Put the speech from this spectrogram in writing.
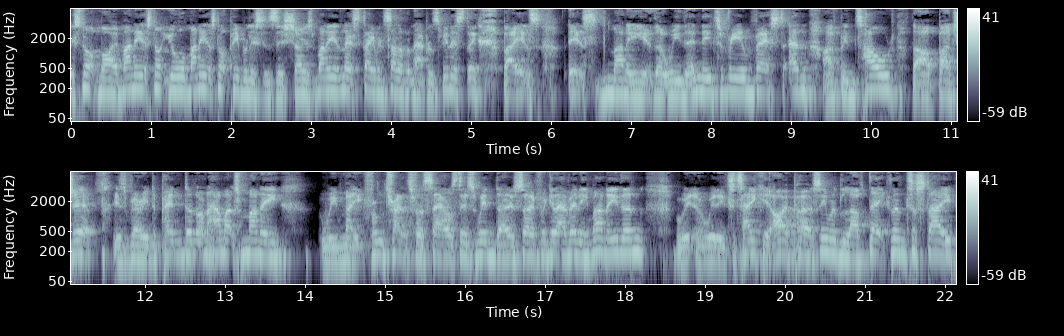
It's not my money, it's not your money, it's not people listening to this show's money, unless David Sullivan happens to be listening. But it's it's money that we then need to reinvest, and I've been told that our budget is very dependent on how much money we make from transfer sales this window. So if we can have any money, then we, we need to take it. I personally would love Declan to stay.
